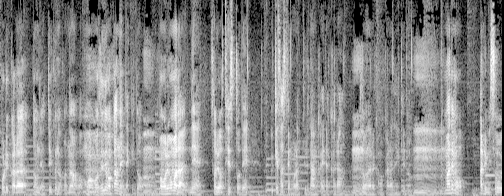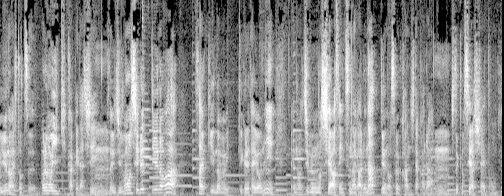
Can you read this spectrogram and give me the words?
これからどんどんやっていくのかな、まあ、まあ全然わかんないんだけど、うん。まあ、俺もまだねそれをテストで受けさせてもらってる段階だからうん。どうなるかわからないけど、うん。まあでもある意味そういうのは一つ俺もいいきっかけだし、うん。そういう自分を知るっていうのはさっきノブ言ってくれたようにあの自分の幸せにつながるなっていうのをそういう感じたから、うん。ちょっと今日シェアしたいと思って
